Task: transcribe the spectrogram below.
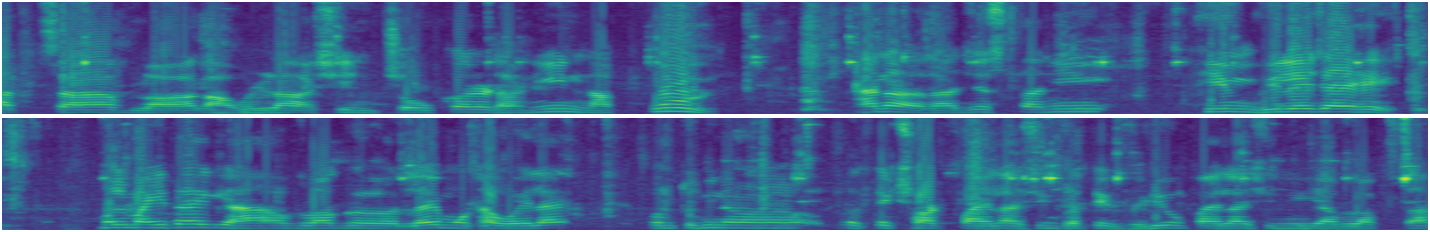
आजचा ब्लॉग आवडला अशी चौकर ढाणी नागपूर. है ना? राजस्थानी थीम विलेज आहे. मला माहीत आहे की हा ब्लॉग लय मोठा व्हायला आहे पण तुम्ही ना प्रत्येक शॉट पाहिला असेल प्रत्येक व्हिडिओ पाहिला असेल या ब्लॉगचा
